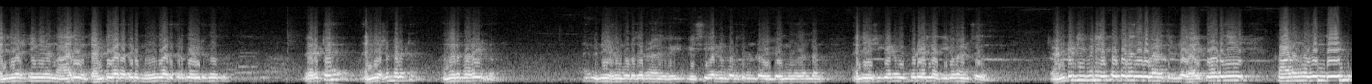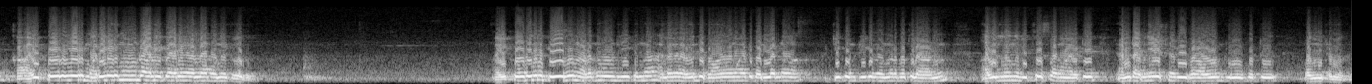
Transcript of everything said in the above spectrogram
അന്വേഷണം ഇങ്ങനെ നാല് രണ്ട് തരത്തിൽ മൂന്ന് തരത്തിലൊക്കെ വരുന്നത്. വരട്ടെ അന്വേഷണം വരട്ടെ. അങ്ങനെ പറയല്ലോ. അന്വേഷണം കൊടുത്തിട്ടുണ്ടോ വിശദീകരണം കൊടുത്തിട്ടുണ്ടോ ഇല്ലയോ എന്നുള്ളതെല്ലാം അന്വേഷിക്കാൻ ഉൾപ്പെടെയല്ലേ തീരുമാനിച്ചത്. രണ്ട് ടീമിനെ ഇപ്പോൾ തന്നെ തീരുമാനിച്ചിട്ടുണ്ട്. ഹൈക്കോടതി കാണുന്നതിന്റെയും ഹൈക്കോടതിയെ മറികടന്നുകൊണ്ടാണ് ഈ കാര്യങ്ങളെല്ലാം വന്നിട്ടുള്ളത്. ഹൈക്കോടതിയിൽ കേസ് നടന്നുകൊണ്ടിരിക്കുന്ന അല്ലെങ്കിൽ അതിന്റെ ഭാഗമായിട്ട് പരിഗണന കിട്ടിക്കൊണ്ടിരിക്കുന്ന സന്ദർഭത്തിലാണ് അതിൽ നിന്ന് വ്യത്യസ്തമായിട്ട് രണ്ട് അന്വേഷണ വിഭാഗവും രൂപപ്പെട്ട് വന്നിട്ടുള്ളത്.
